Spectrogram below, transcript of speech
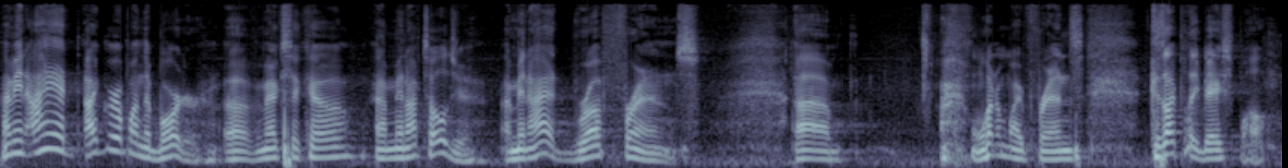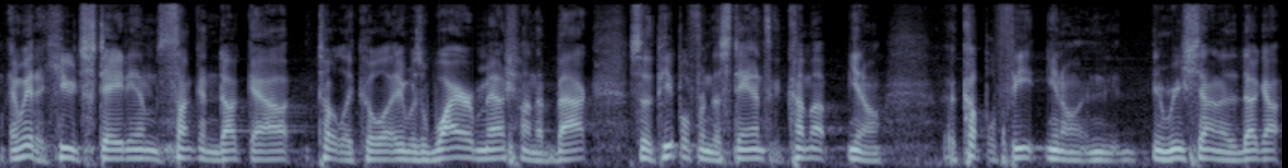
I mean, I had I grew up on the border of Mexico. I mean, I've told you. I mean, I had rough friends. Um, one of my friends, because I play baseball, and we had a huge stadium, sunken duck out, totally cool. And it was wire mesh on the back, so the people from the stands could come up, you know, a couple feet, you know, and, and reach down to the dugout.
